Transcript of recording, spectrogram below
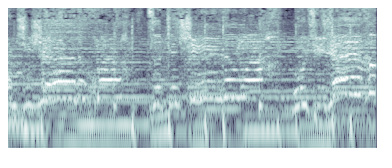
燃起热的火，做真实的我，无惧任何。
